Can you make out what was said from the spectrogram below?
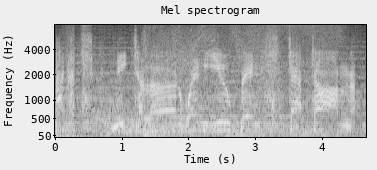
maggots need to learn when you've been stepped on.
